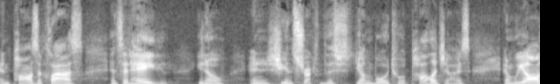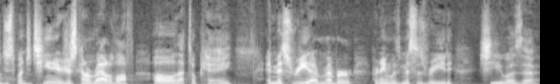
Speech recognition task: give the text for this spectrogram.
and paused the class and said, Hey, you know, and she instructed this young boy to apologize. And we all, just a bunch of teenagers, just kind of rattled off, Oh, that's okay. And Miss Reed, I remember her name was Mrs. Reed. She was a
